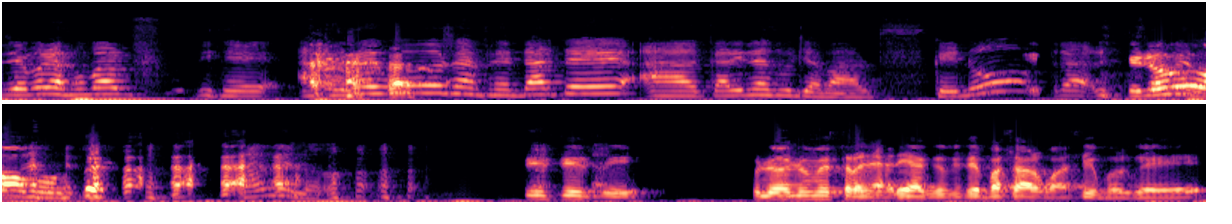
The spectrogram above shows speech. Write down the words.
Se pone a fumar, dice, a que no hay huevos a enfrentarte a Karina Abdul-Jabbar. Pf, Que no, Que no, tráemelo, vamos. tráemelo. Sí, sí, sí. No, no me extrañaría que hubiese pasado algo así, porque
